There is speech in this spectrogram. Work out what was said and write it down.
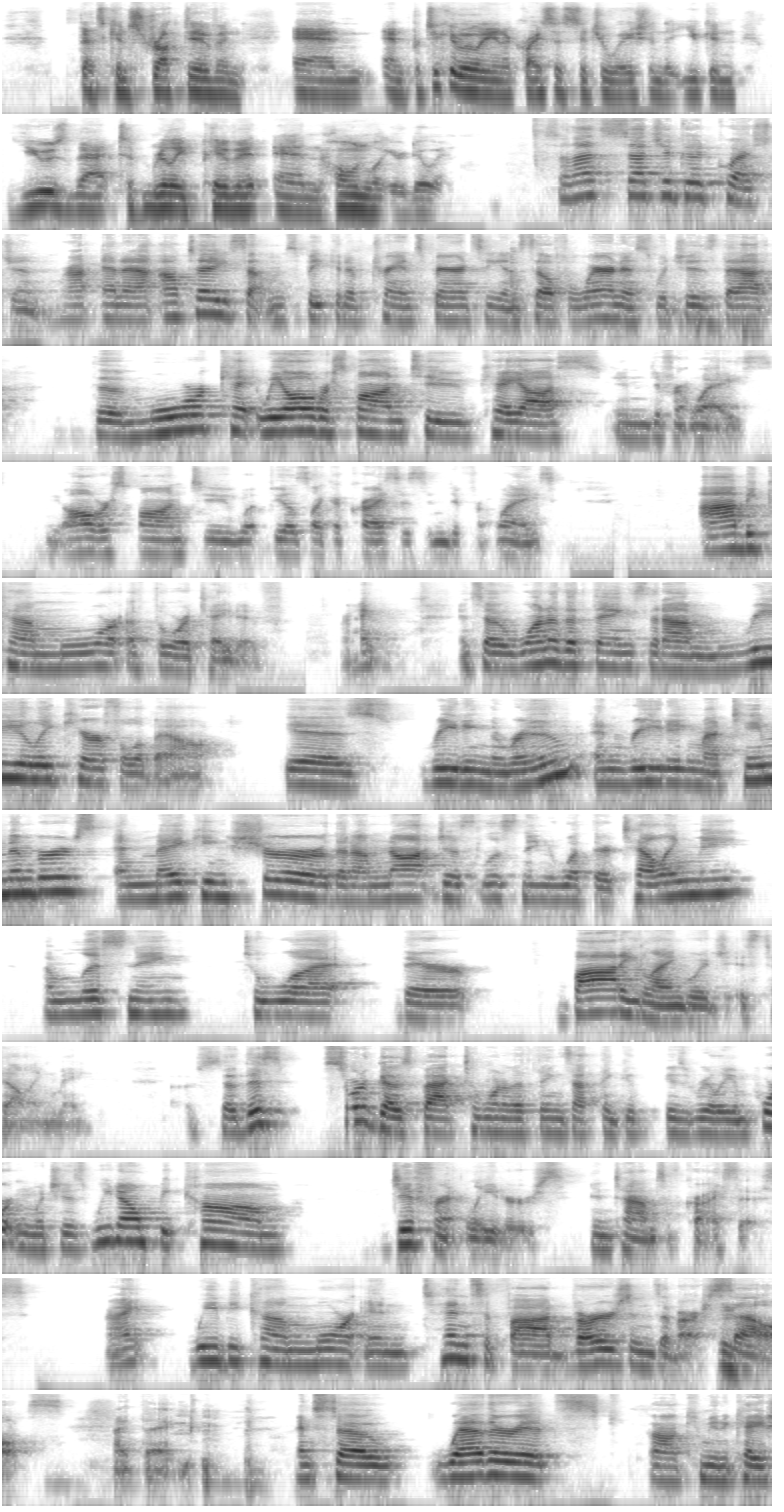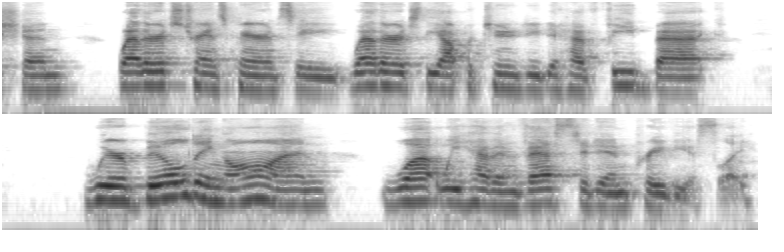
that's constructive and and and particularly in a crisis situation that you can use that to really pivot and hone what you're doing. So that's such a good question right? And i'll tell you something speaking of transparency and self-awareness which is that the more cha- we all respond to chaos in different ways. We all respond to what feels like a crisis in different ways I become more authoritative, right? And so, one of the things that I'm really careful about is reading the room and reading my team members and making sure that I'm not just listening to what they're telling me, I'm listening to what their body language is telling me. So, this sort of goes back to one of the things I think is really important, which is we don't become different leaders in times of crisis right? We become more intensified versions of ourselves, I think. And so, whether it's uh, communication, whether it's transparency, whether it's the opportunity to have feedback, we're building on what we have invested in previously.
